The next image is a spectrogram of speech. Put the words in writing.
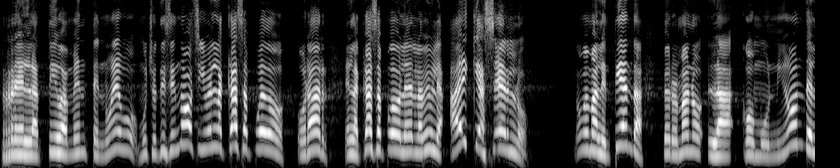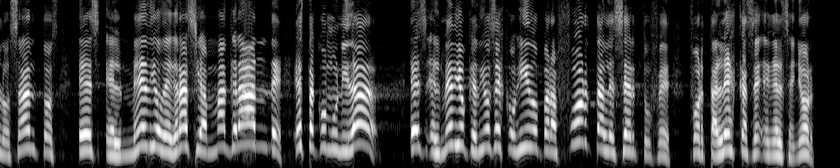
relativamente nuevo. Muchos dicen, no, si yo en la casa puedo orar, en la casa puedo leer la Biblia. Hay que hacerlo. No me malentienda, pero hermano, la comunión de los santos es el medio de gracia más grande. Esta comunidad es el medio que Dios ha escogido para fortalecer tu fe. Fortalezcase en el Señor,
